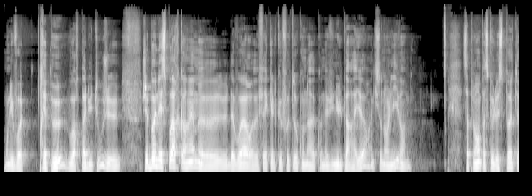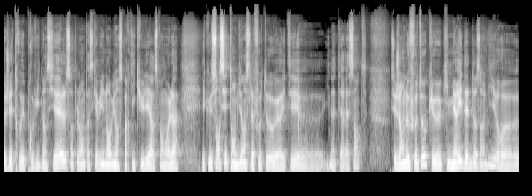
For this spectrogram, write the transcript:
on les voit très peu, voire pas du tout. J'ai bon espoir quand même euh, d'avoir euh, fait quelques photos qu'on a, qu'on a vues nulle part ailleurs, hein, qui sont dans le livre. Simplement parce que le spot, euh, je l'ai trouvé providentiel, simplement parce qu'il y avait une ambiance particulière à ce moment-là, et que sans cette ambiance, la photo aurait été inintéressante. C'est le genre de photo qui mérite d'être dans un livre,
